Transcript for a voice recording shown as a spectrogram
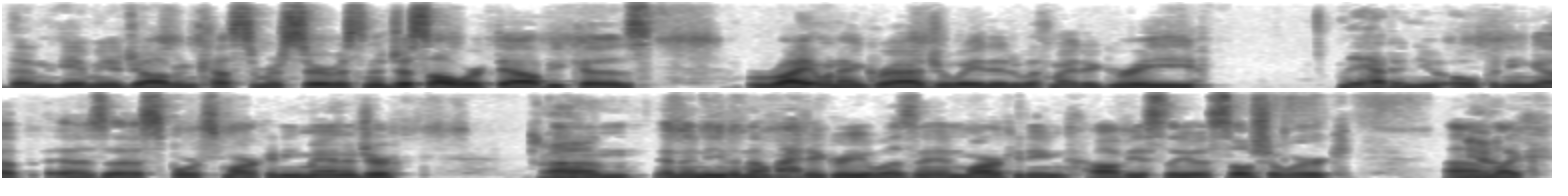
Then gave me a job in customer service, and it just all worked out because right when I graduated with my degree, they had a new opening up as a sports marketing manager. Uh-huh. Um, and then even though my degree wasn't in marketing, obviously it was social work. Um, yeah. Like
